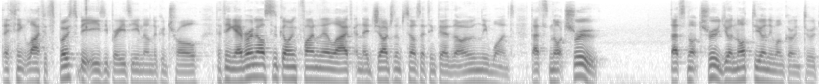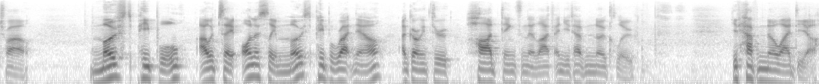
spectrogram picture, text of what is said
They think life is supposed to be easy breezy and under control. They think everyone else is going fine in their life and they judge themselves. They think they're the only ones. That's not true. That's not true. You're not the only one going through a trial. Most people, I would say honestly, most people right now are going through hard things in their life and you'd have no clue. You'd have no idea.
